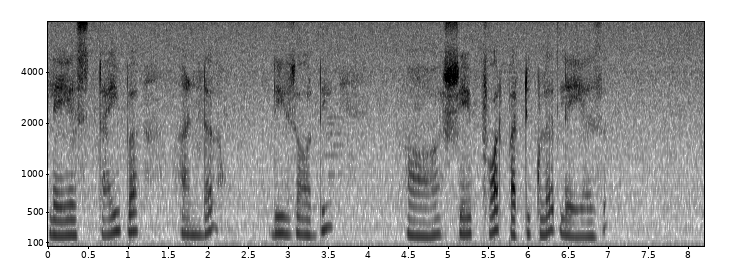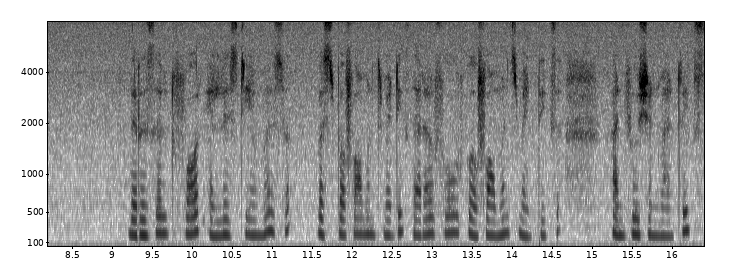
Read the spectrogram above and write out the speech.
layers type and these are the uh, shape for particular layers. The result for LSTM is first performance metrics there are four performance metrics confusion matrix.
